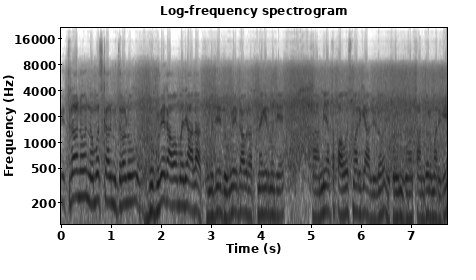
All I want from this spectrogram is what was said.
मित्रांनो नमस्कार मित्रांनो. दुगवे गावामध्ये आलात. म्हणजे दुगवे गाव रत्नागिरीमध्ये आहे. आम्ही आता पावसमार्गे आलेलो इकडून चांदोर मार्गे.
